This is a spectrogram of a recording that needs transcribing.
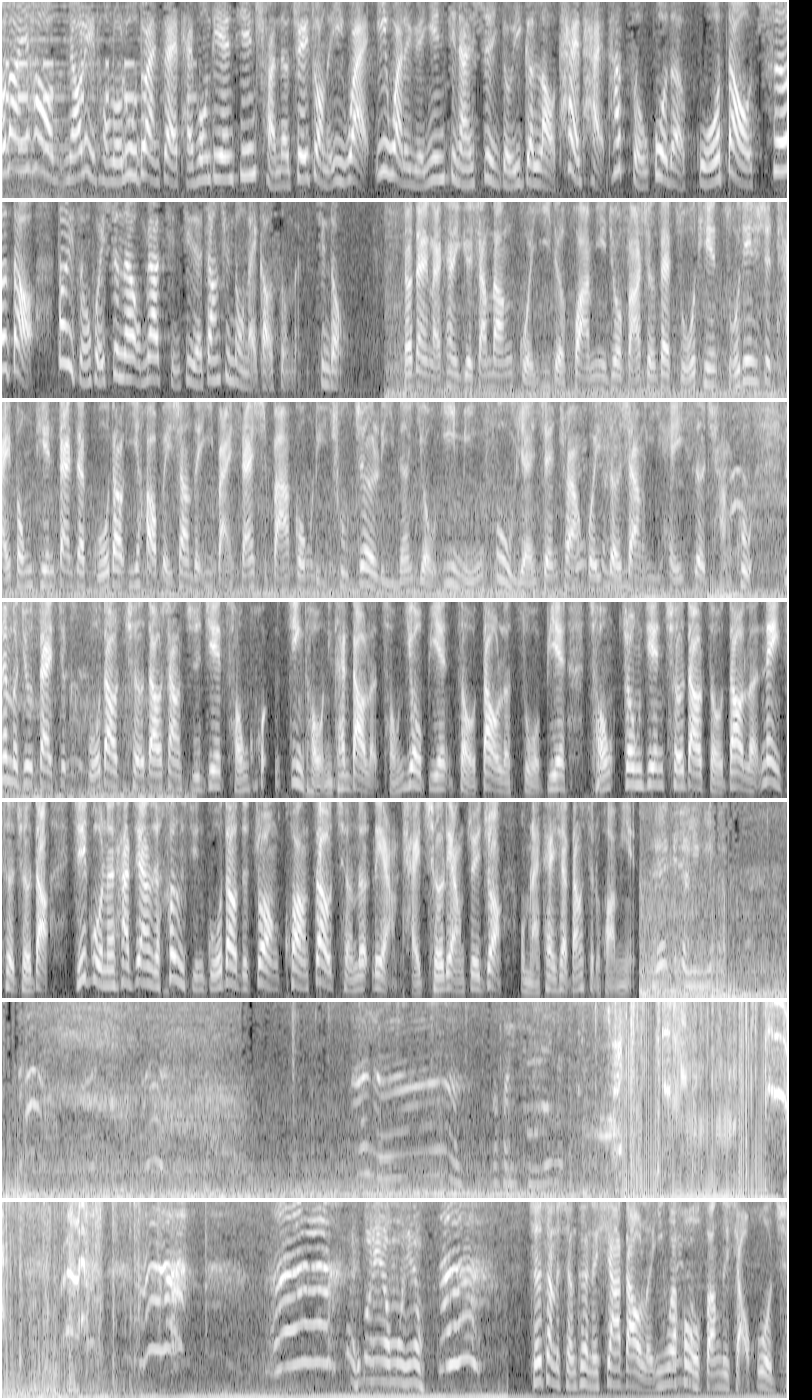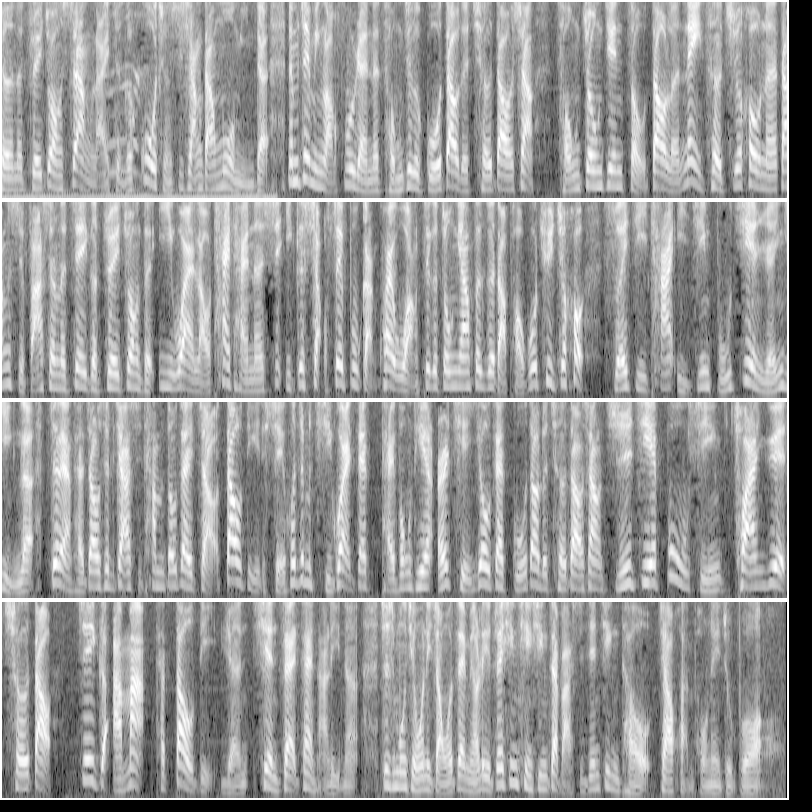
国道一号苗栗铜锣路段在台风天惊传的追撞的意外，意外的原因竟然是有一个老太太她走过的国道车道，到底怎么回事呢？我们要请记者张俊栋来告诉我们。俊栋。要带你来看一个相当诡异的画面，就发生在昨天。昨天是台风天，但在国道一号北上的一百三十八公里处，这里呢有一名妇人身穿灰色上衣、黑色长裤，那么就在这个国道车道上，直接从镜头你看到了，从右边走到了左边，从中间车道走到了内侧车道。结果呢，他这样子横行国道的状况，造成了两台车辆追撞。我们来看一下当时的画面。哎，莫听动，莫听动。啊！车上的乘客呢吓到了，因为后方的小货车呢追撞上来，整个过程是相当莫名的。那么这名老妇人呢，从这个国道的车道上，从中间走到了内侧之后呢，当时发生了这个追撞的意外。老太太呢是一个小碎步，赶快往这个中央分隔岛跑过去之后，随即她已经不见人影了。这两台肇事的驾驶，他们都在找，到底谁会这么奇怪，在台风天，而且又在国道的车道上直接步行穿越车道。这个阿妈，她到底人现在在哪里呢？这是目前为你掌握在苗栗最新情形，再把时间镜头交还棚内主播。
